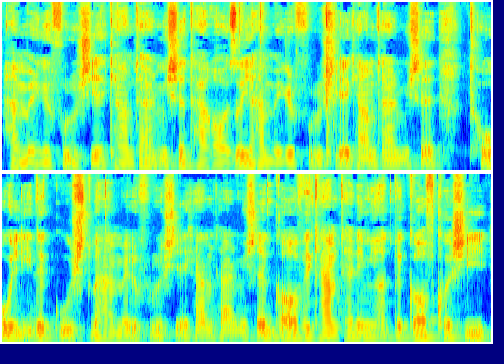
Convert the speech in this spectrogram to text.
همبرگر فروشی کمتر میشه تقاضای همبرگر فروشی کمتر میشه تولید گوشت به همبرگر فروشی کمتر میشه گاو کمتری میاد به گاو کشی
